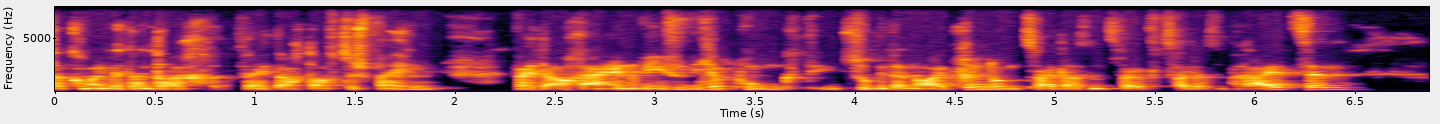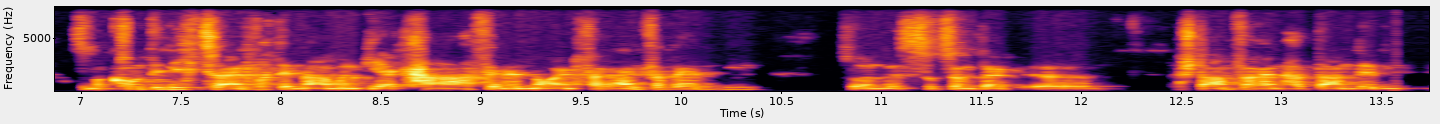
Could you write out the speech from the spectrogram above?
da kommen wir dann doch, vielleicht auch darauf zu sprechen, vielleicht auch ein wesentlicher Punkt im Zuge der Neugründung 2012, 2013. Also man konnte nicht so einfach den Namen GRK für einen neuen Verein verwenden, sondern es sozusagen der, äh, der Stammverein hat dann den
